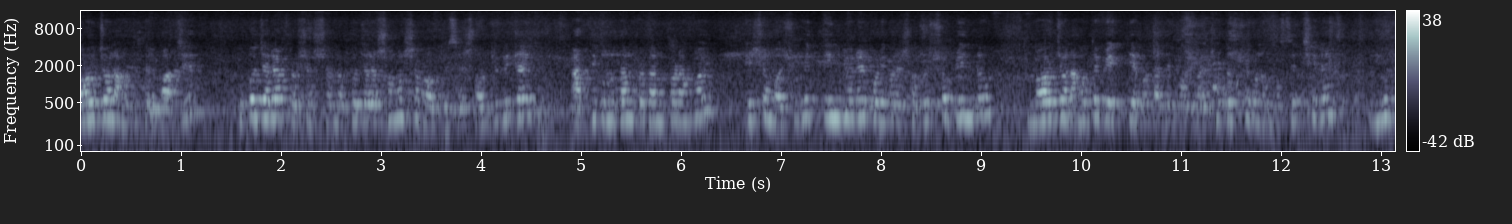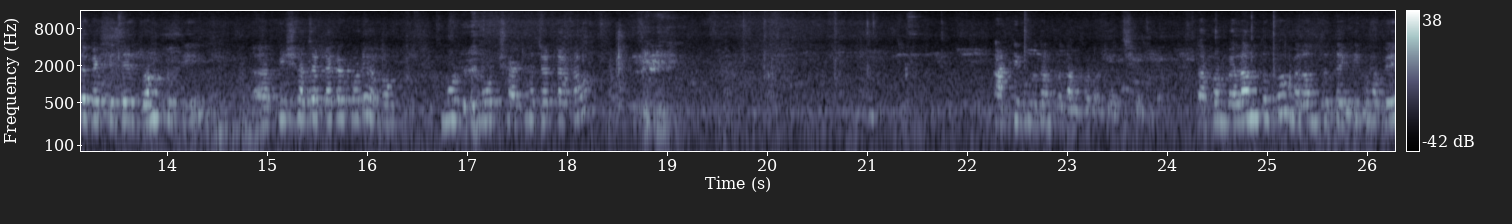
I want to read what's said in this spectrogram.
নয় জন আহতদের মাঝে উপজেলা প্রশাসন, উপজেলা সমস্যা অফিসের সহযোগিতায় আর্থিক অনুদান প্রদান করা হয়। এই সময় শহীদ তিনজনের পরিবারের সদস্যবৃন্দ নয় জন আহত ব্যক্তি এবং তাদের পরিবারের সদস্যগণ উপস্থিত ছিলেন। নিহত ব্যক্তিদের জন প্রতি বিশ হাজার টাকা করে এবং মোট মোট ষাট হাজার টাকা আর্থিক অনুদান প্রদান করা হয়েছে। তারপর মেলান্তক মেলান্ততে কীভাবে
